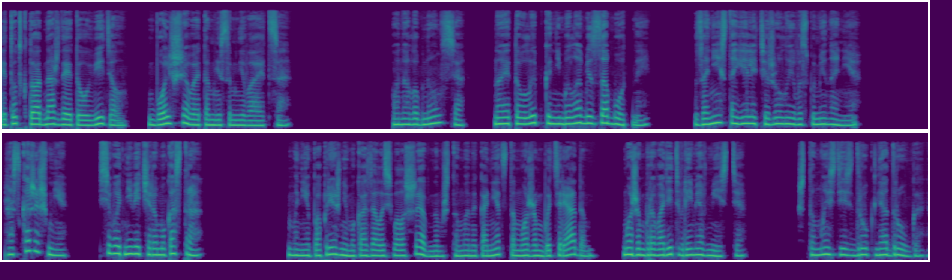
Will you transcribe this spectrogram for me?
И тот, кто однажды это увидел, больше в этом не сомневается». Он улыбнулся, но эта улыбка не была беззаботной. За ней стояли тяжелые воспоминания. «Расскажешь мне? Сегодня вечером у костра?» Мне по-прежнему казалось волшебным, что мы наконец-то можем быть рядом, можем проводить время вместе, что мы здесь друг для друга.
